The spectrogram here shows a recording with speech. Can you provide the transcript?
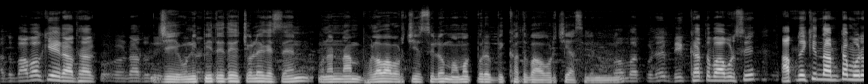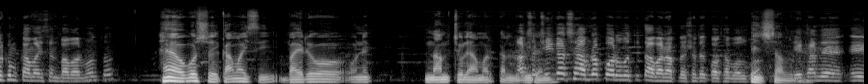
বাবা কি? রাধা রাধুনি। যে উনি পিতে চলে গেছেন। ওনার নাম ভোলা বাবরচি ছিল মোহাম্মদপুরের বিখ্যাত বাবরচি ছিলেন উনি। মোহাম্মদপুরে বিখ্যাত বাবুরসি আপনি কি নামটা ওরকম কামাইছেন বাবার মতো? হ্যাঁ অবশ্যই কামাইছি। বাইরেও অনেক নাম চলে আমার কাল আচ্ছা ঠিক আছে আমরা পরবর্তীতে আবার আপনার সাথে কথা বলব। ইনশাআল্লাহ। এখানে এই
